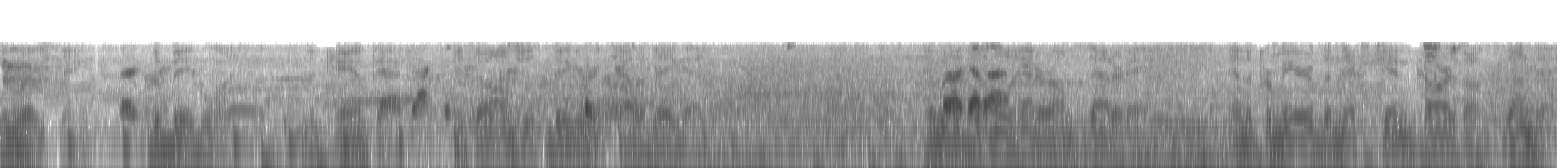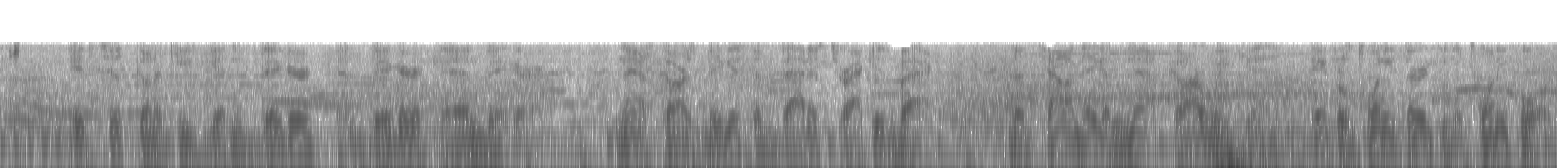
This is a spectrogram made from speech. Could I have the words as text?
The racing, the big one, the camping. It's all just bigger at Talladega. It was a doubleheader on Saturday, and the premiere of the next-gen cars on Sunday. It's just going to keep getting bigger and bigger and bigger. NASCAR's biggest and baddest track is back. The Talladega NASCAR Weekend, April 23rd through the 24th.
